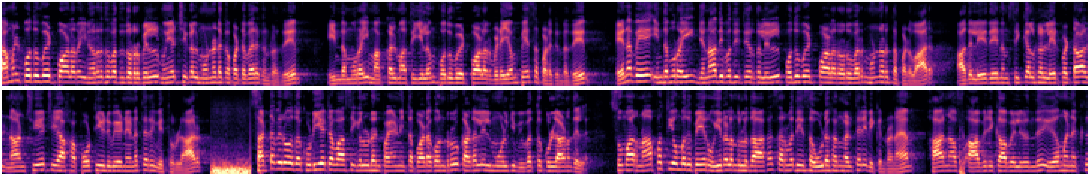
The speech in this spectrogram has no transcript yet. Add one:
தமிழ் பொது வேட்பாளரை நிறுத்துவது தொடர்பில் முயற்சிகள் முன்னெடுக்கப்பட்டு வருகின்றது. இந்த முறை மக்கள் மத்தியிலும் பொது வேட்பாளர் விடயம் பேசப்படுகின்றது. எனவே இந்த முறை ஜனாதிபதி தேர்தலில் பொது வேட்பாளர் ஒருவர் முன்னிறுத்தப்படுவார். அதில் ஏதேனும் சிக்கல்கள் ஏற்பட்டால் நான் சுயேட்சையாக போட்டியிடுவேன் என தெரிவித்துள்ளார். சட்டவிரோத குடியேற்றவாசிகளுடன் பயணித்த படகொன்று கடலில் மூழ்கி விபத்துக்குள்ளானதில் சுமார் நாற்பத்தி ஒன்பது பேர் உயிரிழந்துள்ளதாக சர்வதேச ஊடகங்கள் தெரிவிக்கின்றன. ஹான் ஆஃப் ஆப்பிரிக்காவிலிருந்து ஏமனுக்கு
